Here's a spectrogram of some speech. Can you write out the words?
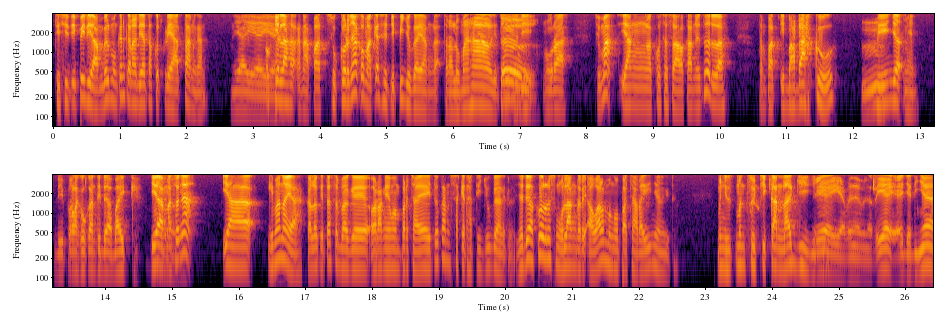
CCTV diambil mungkin karena dia takut kelihatan kan. Iya iya iya. Oke lah kenapa? Syukurnya aku pakai CCTV juga yang nggak terlalu mahal gitu, Betul. jadi murah. Cuma yang aku sesalkan itu adalah tempat ibadahku Hmm. diinjak men. Diperlakukan tidak baik. Ya maksudnya ya gimana ya? Kalau kita sebagai orang yang mempercayai itu kan sakit hati juga gitu. Jadi aku harus ngulang dari awal mengupacarainya gitu, mensucikan lagi gitu. Iya iya benar-benar. Iya ya jadinya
